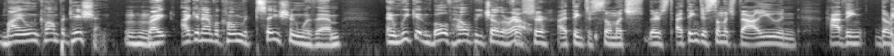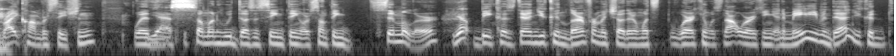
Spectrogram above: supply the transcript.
my own competition. Mm-hmm. Right, I can have a conversation with them, and we can both help each other For out. sure. I think there's so much there's I think there's so much value in having the right conversation with Yes. someone who does the same thing or something similar. Yep. Because then you can learn from each other and what's working, what's not working, and maybe even then you could,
